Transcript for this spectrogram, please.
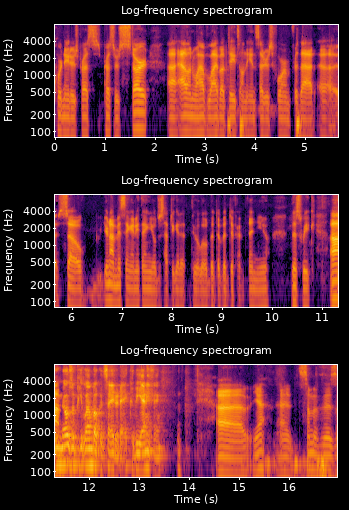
coordinators press pressers start, uh, Alan will have live updates on the Insiders Forum for that. Uh, so you're not missing anything. You'll just have to get it through a little bit of a different venue this week. Um, Who knows what Pete Lembo could say today? Could be anything. Uh, yeah, uh, some of his.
